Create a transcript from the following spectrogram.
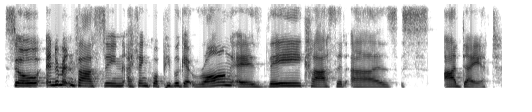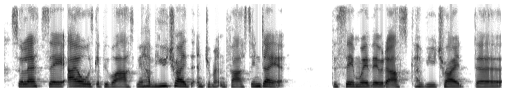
So, intermittent fasting, I think what people get wrong is they class it as a diet. So, let's say I always get people ask me, Have you tried the intermittent fasting diet? The same way they would ask, Have you tried the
